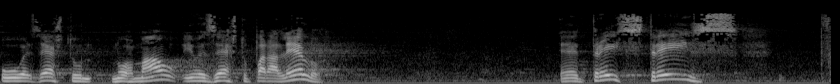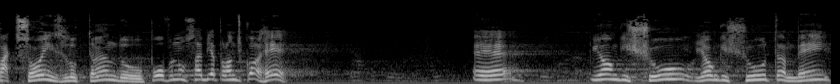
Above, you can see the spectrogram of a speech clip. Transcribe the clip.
O exército normal e o exército paralelo, é, três, três facções lutando, o povo não sabia para onde correr. É, Yong-Shu, também,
